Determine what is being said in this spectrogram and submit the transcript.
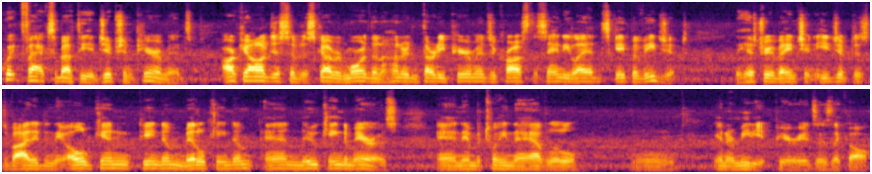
Quick facts about the Egyptian pyramids. Archaeologists have discovered more than 130 pyramids across the sandy landscape of Egypt. The history of ancient Egypt is divided in the Old Kingdom, Middle Kingdom, and New Kingdom eras, and in between they have little mm, intermediate periods, as they call.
